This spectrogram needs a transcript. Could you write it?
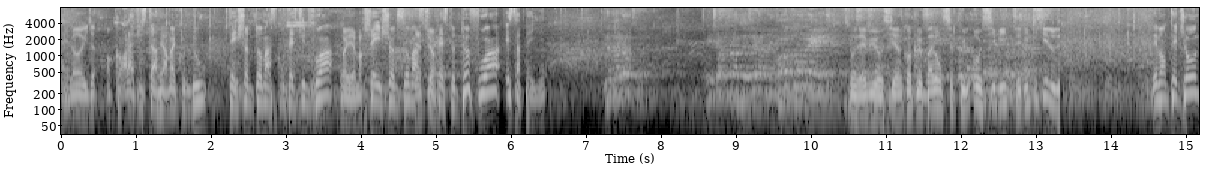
Allez, Lloyd, encore la vista vers Makoundou. Tayshaun Thomas conteste une fois. Ouais, il a marché. Tayshaun Thomas conteste deux fois et ça paye. Vous avez vu aussi, hein, quand le ballon circule aussi vite, c'est difficile. de- Devante Jones.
